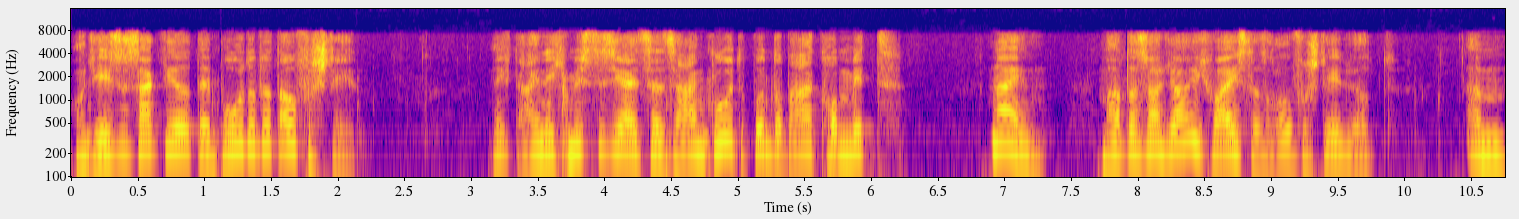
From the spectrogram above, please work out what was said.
Und Jesus sagt ihr, dein Bruder wird auferstehen. Nicht? Eigentlich müsste sie jetzt dann sagen, gut, wunderbar, komm mit. Nein, Martha sagt, ja, ich weiß, dass er auferstehen wird. Am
